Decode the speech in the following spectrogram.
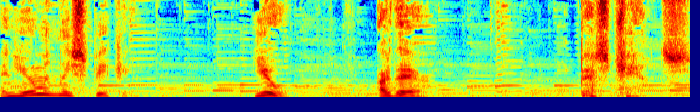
And humanly speaking, you are their best chance.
